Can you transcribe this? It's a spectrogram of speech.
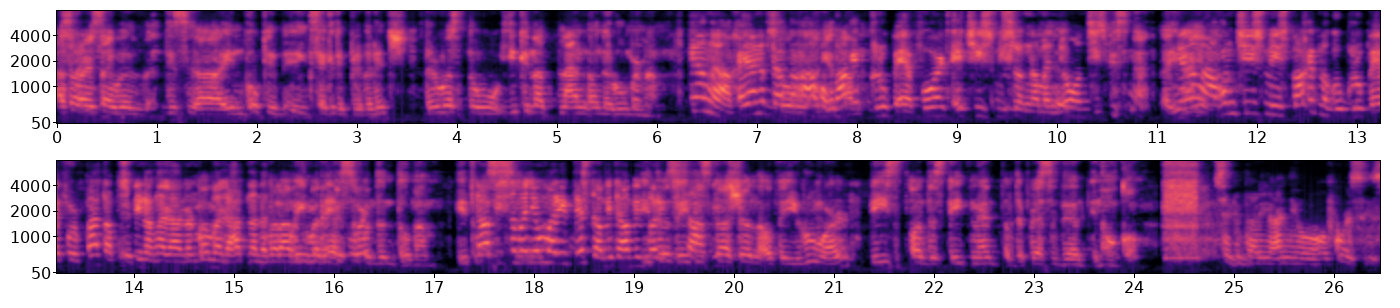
as far as I will this uh, invoke executive privilege, there was no, you cannot plan on a rumor, ma'am. Kaya nga, kaya nagtataka So, ako, again, bakit group effort? Eh, chismis lang naman yun. Chismis nga. Ayun Kaya nga kung chismis, bakit mag-group effort pa? Tapos pinangalanan mo pa lahat na maraming nag-group marites sa effort. to, ma'am. It was, Labis naman yung marites, dami-daming it was marites a sa discussion of a rumor based on the statement of the president in Hong Kong. Secretary Anyo, of course, is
